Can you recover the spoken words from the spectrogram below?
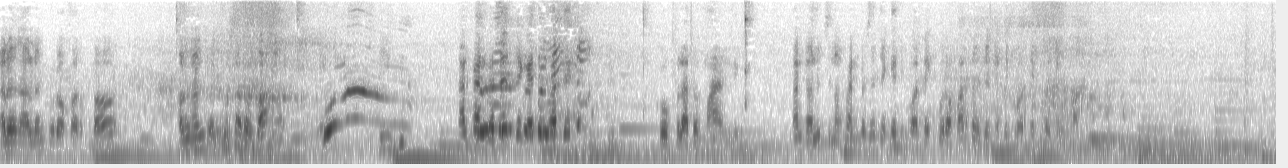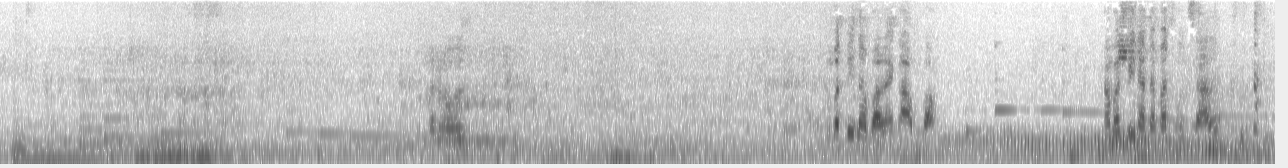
Alun-alun Purwokerto. Alun-alun Banyumas seru banget. Kan fan biasa jaket kuatek goblok dong maning kan kalau jeneng fan biasa jaket kuatek Purwokerto jaket kuatek Banyumas terus. Sempat pindah balik abang. Sempat pindah tempat futsal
